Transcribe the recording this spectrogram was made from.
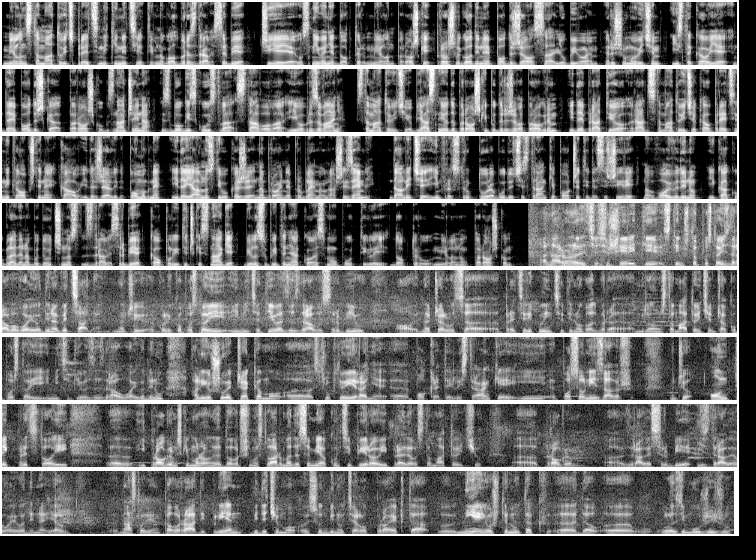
Milan Stamatović, predsjednik inicijativnog odbora Zdrave Srbije, čije je osnivanje dr. Milan Paroški prošle godine podržao sa Ljubivojem Ršumovićem, istakao je da je podrška Paroškog značajna zbog iskustva, stavova i obrazovanja. Stamatović je objasnio da Paroški podržava program i da je pratio rad Stamatovića kao predsjednika opštine, kao i da želi da pomogne i da javnosti ukaže na brojne probleme u našoj zemlji. Da li će infrastruktura buduće stranke početi da se širi na Vojvodinu i kako gleda na budućnost zdrave Srbije kao političke snage, bila su pitanja koja smo uputili doktoru Milanu Paroškom. Pa naravno da će se širiti s tim što postoji zdravo Vojvodina već sada. Znači, koliko postoji inicijativa za zdravu Srbiju ovaj, na čelu sa predsjednikom inicijativnog odbora Milanom Stamatovićem, tako postoji inicijativa za zdravu Vojvodinu, ali još uvek čekamo uh, strukturiranje uh, pokreta ili stranke i posao nije završen. Znači, on tek predstoji, i programski moramo da dovršimo stvar, mada sam ja koncipirao i predao Stamatoviću program Zdrave Srbije i Zdrave Vojvodine, jel, naslovljen kao rad i plijen. Vidjet ćemo sudbinu celog projekta. Nije još trenutak da ulazimo u žižu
